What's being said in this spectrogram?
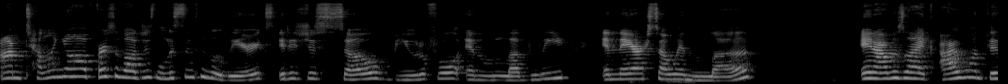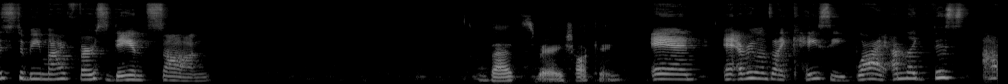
I'm telling y'all, first of all, just listen to the lyrics. It is just so beautiful and lovely, and they are so in love. And I was like, I want this to be my first dance song. That's very shocking. And and everyone's like, Kaci, why? I'm like, this. I,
